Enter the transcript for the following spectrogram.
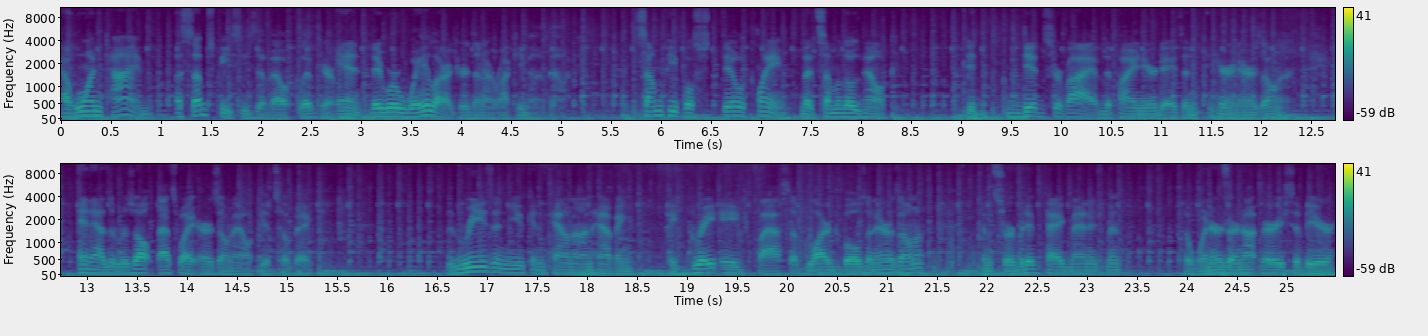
At one time, a subspecies of elk lived here, and they were way larger than our Rocky Mountain elk. Some people still claim that some of those elk did, did survive the pioneer days in, here in Arizona. And as a result, that's why Arizona elk get so big. The reason you can count on having a great age class of large bulls in Arizona, conservative tag management, the winters are not very severe,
